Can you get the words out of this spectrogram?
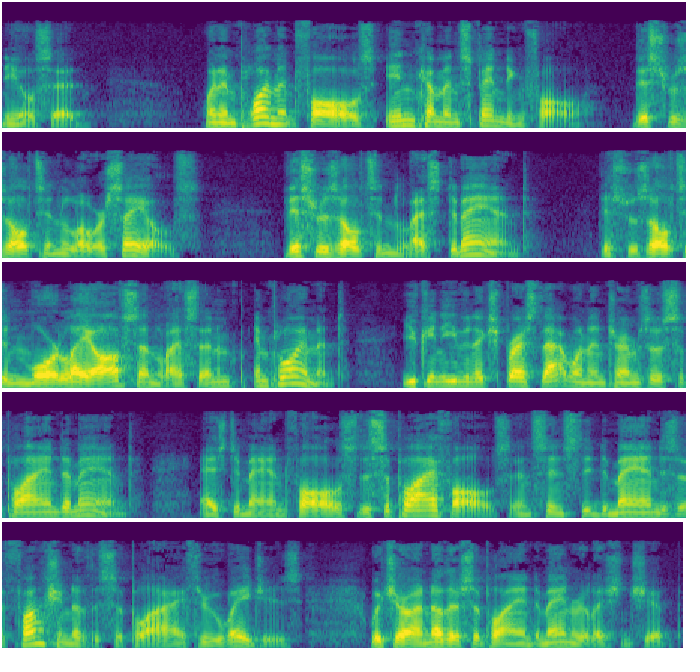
Neil said, When employment falls, income and spending fall. This results in lower sales. This results in less demand. This results in more layoffs and less employment. You can even express that one in terms of supply and demand. As demand falls, the supply falls, and since the demand is a function of the supply through wages, which are another supply and demand relationship,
